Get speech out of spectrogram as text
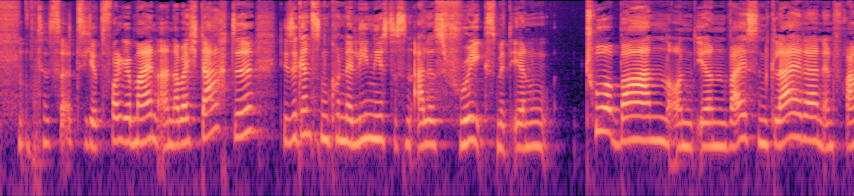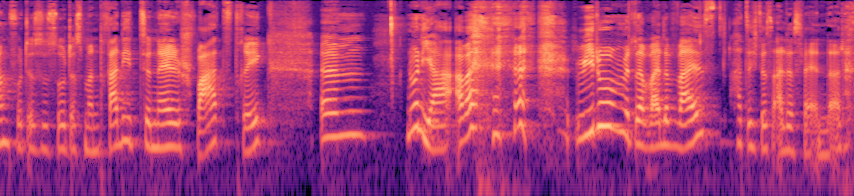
das hört sich jetzt voll gemein an, aber ich dachte, diese ganzen Kundalinis, das sind alles Freaks mit ihren Turbanen und ihren weißen Kleidern. In Frankfurt ist es so, dass man traditionell schwarz trägt. Ähm, nun ja, aber wie du mittlerweile weißt, hat sich das alles verändert.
